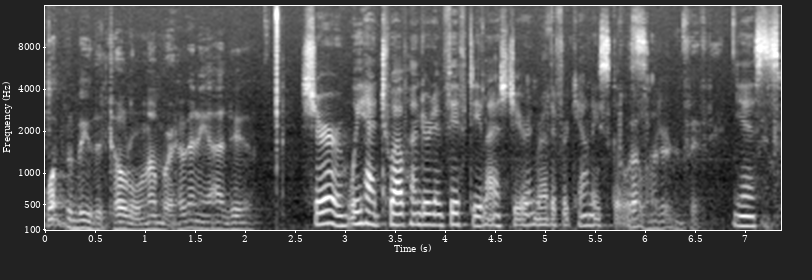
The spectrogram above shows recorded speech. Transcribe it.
What would be the total number? Have any idea? Sure, we had 1,250 last year in Rutherford County Schools. 1,250. Yes.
